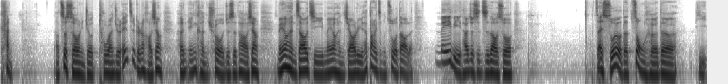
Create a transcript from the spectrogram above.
看。然后这时候你就突然觉得，哎，这个人好像很 in control，就是他好像没有很着急，没有很焦虑。他到底怎么做到的？Maybe 他就是知道说，在所有的综合的以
